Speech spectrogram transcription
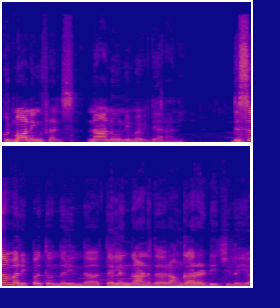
ಗುಡ್ ಮಾರ್ನಿಂಗ್ ಫ್ರೆಂಡ್ಸ್ ನಾನು ನಿಮ್ಮ ವಿದ್ಯಾರಾಣಿ. ಡಿಸೆಂಬರ್ ಇಪ್ಪತ್ತೊಂದರಿಂದ ತೆಲಂಗಾಣದ ರಂಗಾರೆಡ್ಡಿ ಜಿಲ್ಲೆಯ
